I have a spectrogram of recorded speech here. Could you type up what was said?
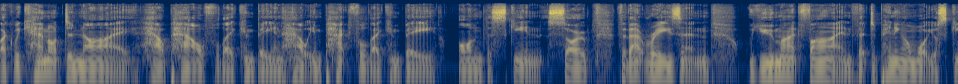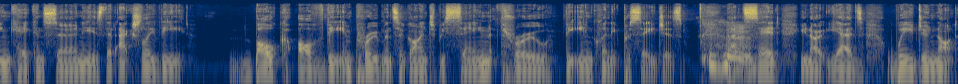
like we cannot deny how powerful they can be and how impactful they can be on the skin. So, for that reason, you might find that depending on what your skincare concern is, that actually the bulk of the improvements are going to be seen through the in clinic procedures. Mm-hmm. That said, you know, Yads, we do not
